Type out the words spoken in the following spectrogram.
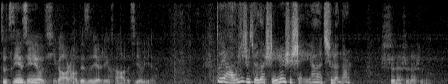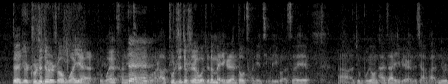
就自信心也有提高，然后对自己也是一个很好的激励。对呀，我一直觉得谁认识谁呀？去了那儿。是的，是的，是的。对，就是主旨就是说，我也我也曾经经历过，然后主旨就是我觉得每一个人都曾经经历过，所以。啊，就不用太在意别人的想法，你就是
